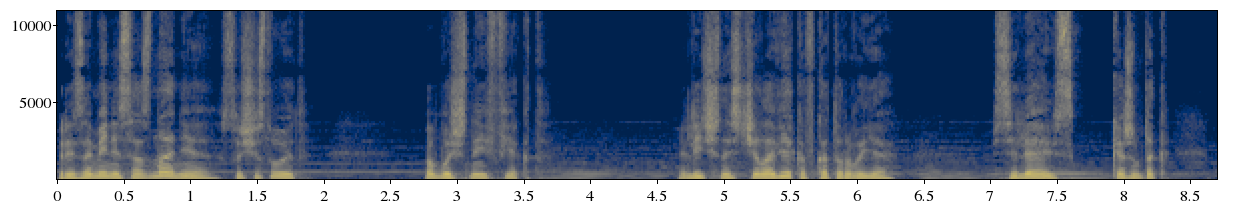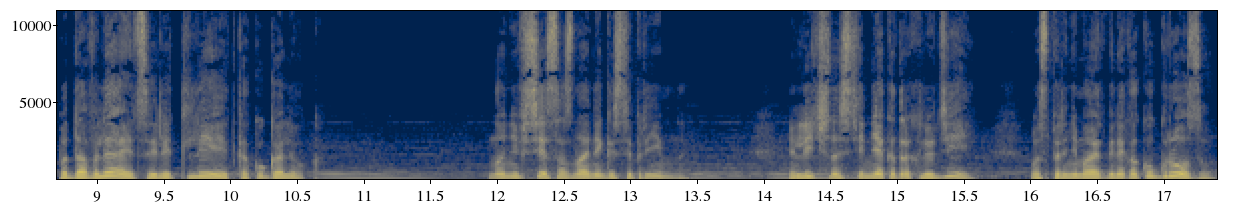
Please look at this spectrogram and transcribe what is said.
При замене сознания существует побочный эффект. Личность человека, в которого я вселяюсь, скажем так, подавляется или тлеет, как уголек. Но не все сознания гостеприимны. Личности некоторых людей воспринимают меня как угрозу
